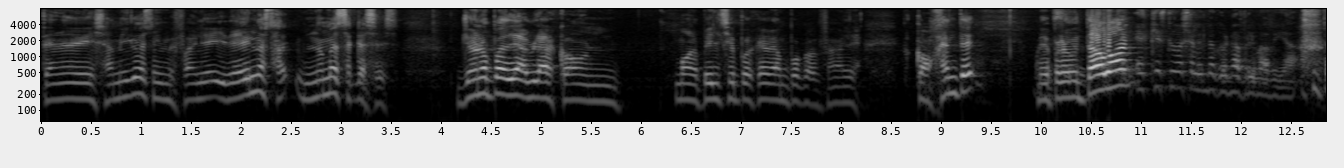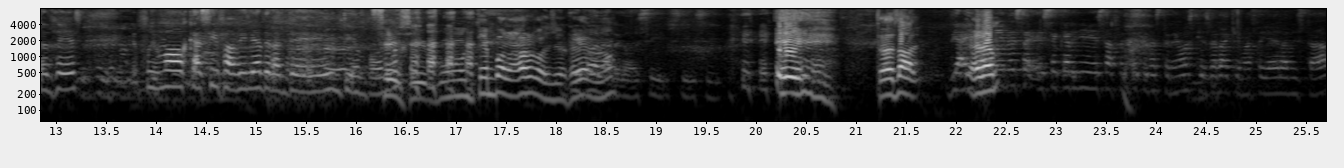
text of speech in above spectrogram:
tenía mis amigos y mi familia, y de ahí no, no me saques Yo no podía hablar con, bueno, Pil sí porque era un poco familia, con gente, me preguntaban, Es que estuve saliendo con una prima mía, entonces fuimos casi familia durante un tiempo. sí, ¿no? sí, un tiempo largo yo creo, Tiempo ¿no? largo, Sí, sí, sí. Eh, total, De ahí era- también ese, ese cariño y ese afecto que nos tenemos, que es verdad que más allá de la amistad,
